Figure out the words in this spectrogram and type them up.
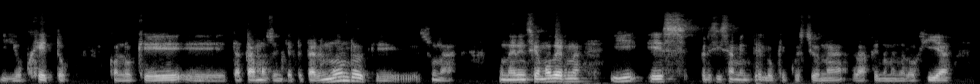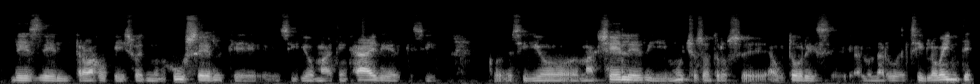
y objeto, con lo que tratamos de interpretar el mundo, que es una, una herencia moderna, y es precisamente lo que cuestiona la fenomenología desde el trabajo que hizo Edmund Husserl, que siguió Martin Heidegger, que siguió Max Scheller y muchos otros eh, autores eh, a lo largo del siglo XX,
